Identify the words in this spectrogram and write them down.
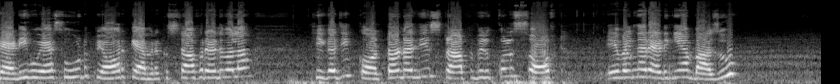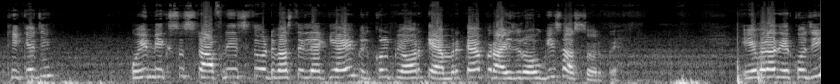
ਰੈਡੀ ਹੋਇਆ ਸੂਟ ਪਿਓਰ ਕੈਮਰਿਕ ਸਟਾਫ ਰਹਿਣ ਵਾਲਾ। ਠੀਕ ਹੈ ਜੀ ਕਾਟਨ ਹੈ ਜੀ ਸਟਾਫ ਬਿਲਕੁਲ ਸੌਫਟ ਇਹ ਵਾਲੀਆਂ ਰੈਡੀਆਂ ਬਾਜ਼ੂ। ਠੀਕ ਹੈ ਜੀ। ਕੋਈ ਮਿਕਸ ਸਟਾਫ ਨਹੀਂ ਅਸੀਂ ਤੁਹਾਡੇ ਵਾਸਤੇ ਲੈ ਕੇ ਆਏ। ਬਿਲਕੁਲ ਪਿਓਰ ਕੈਮਰਿਕ ਹੈ ਪ੍ਰਾਈਸ ਰਹੂਗੀ 700 ਰੁਪਏ। ਇਹ ਵਾਲਾ ਦੇਖੋ ਜੀ।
